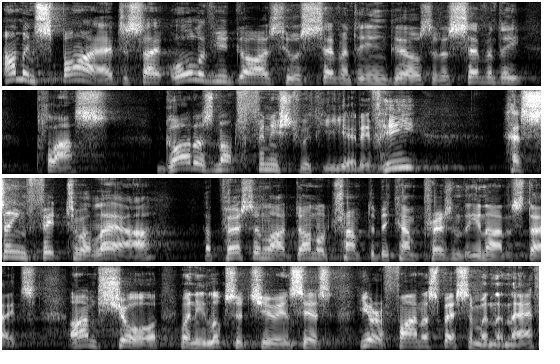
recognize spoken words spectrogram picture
I'm inspired to say, all of you guys who are 70 and girls that are 70 plus, God is not finished with you yet. If He has seen fit to allow a person like Donald Trump to become president of the United States, I'm sure when he looks at you and says, You're a finer specimen than that.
